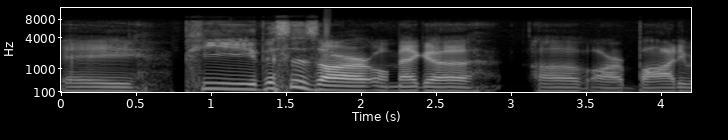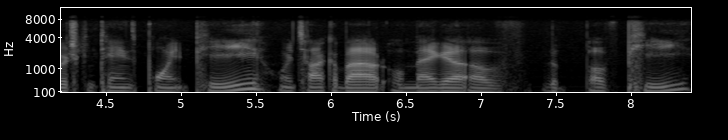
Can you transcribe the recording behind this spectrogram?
AP. This is our omega of our body, which contains point P. We talk about omega of, the, of P.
